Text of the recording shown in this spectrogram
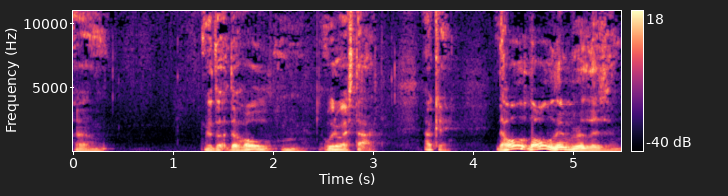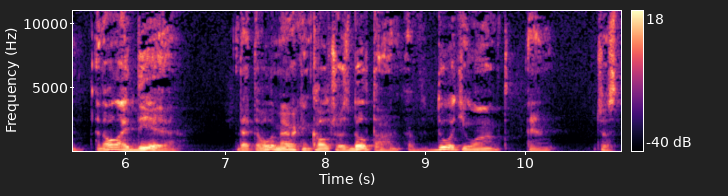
um, the, the whole. Hmm, where do I start? Okay, the whole the whole liberalism and the whole idea that the whole American culture is built on of do what you want and just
